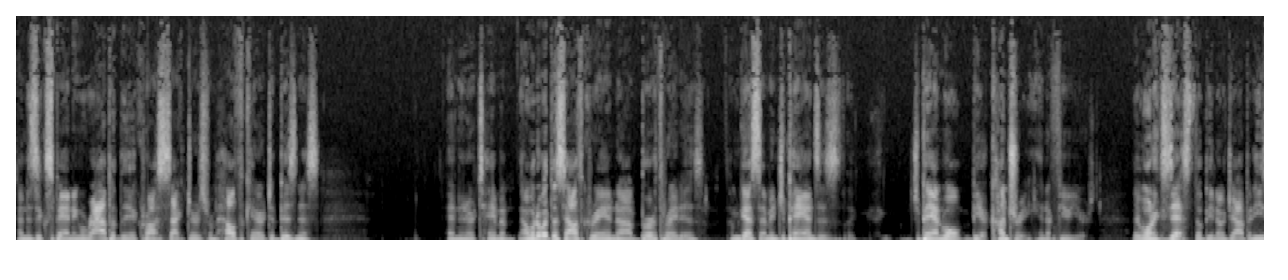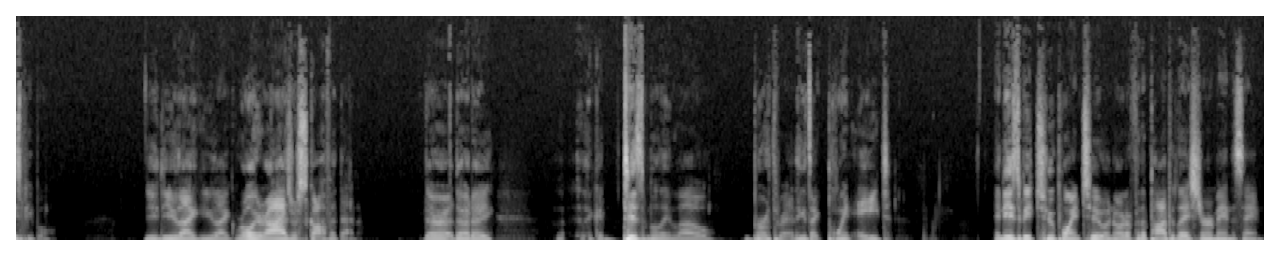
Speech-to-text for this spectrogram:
and is expanding rapidly across sectors from healthcare to business and entertainment. I wonder what the South Korean uh, birth rate is. I'm guessing. I mean, Japan's is like, Japan won't be a country in a few years. They won't exist. There'll be no Japanese people. You, you like you like roll your eyes or scoff at that. They're they're at a like a dismally low birth rate. I think it's like 0.8. It needs to be 2.2 in order for the population to remain the same.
